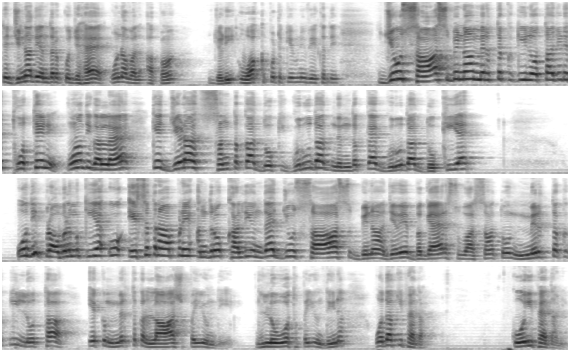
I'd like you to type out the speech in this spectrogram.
ਤੇ ਜਿਨ੍ਹਾਂ ਦੇ ਅੰਦਰ ਕੁਝ ਹੈ, ਉਹਨਾਂ ਵੱਲ ਆਪਾਂ ਜਿਹੜੀ ਉਹ ਅੱਖ ਪੁੱਟ ਕੇ ਵੀ ਨਹੀਂ ਵੇਖਦੇ। ਜੋ ਸਾਸ ਬਿਨਾ ਮਰਤਕ ਕੀ ਲੋਤਾ, ਜਿਹੜੇ ਥੋਥੇ ਨੇ, ਉਹਨਾਂ ਦੀ ਗੱਲ ਹੈ ਕਿ ਜਿਹੜਾ ਸੰਤ ਕਾ ਦੋਖੀ, ਗੁਰੂ ਦਾ ਨਿੰਦਕ ਹੈ, ਗੁਰੂ ਦਾ ਦੋਖੀ ਹੈ ਉਹਦੀ ਪ੍ਰੋਬਲਮ ਕੀ ਹੈ? ਉਹ ਇਸ ਤਰ੍ਹਾਂ ਆਪਣੇ ਅੰਦਰੋਂ ਖਾਲੀ ਹੁੰਦਾ ਜੋ ਸਾਸ ਬਿਨਾ, ਜਿਵੇਂ ਬਗੈਰ ਸਵਾਸਾਂ ਤੋਂ ਮਰਤਕ ਕੀ ਲੋਥਾ, ਇੱਕ ਮਰਤਕ ਲਾਸ਼ ਪਈ ਹੁੰਦੀ ਹੈ, ਲੋਥ ਪਈ ਹੁੰਦੀ ਨਾ, ਉਹਦਾ ਕੀ ਫਾਇਦਾ? ਕੋਈ ਫਾਇਦਾ ਨਹੀਂ,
